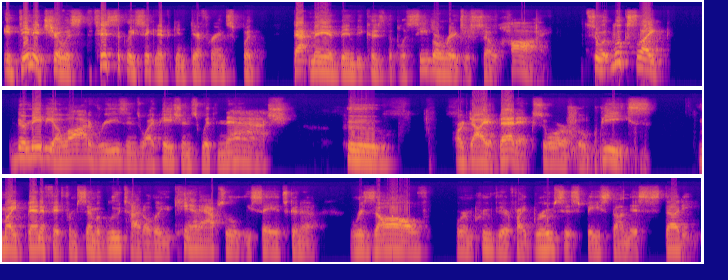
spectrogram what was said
it didn't show a statistically significant difference, but that may have been because the placebo rate was so high. So it looks like there may be a lot of reasons why patients with NASH who are diabetics or obese might benefit from semaglutide, although you can't absolutely say it's going to resolve or improve their fibrosis based on this study.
